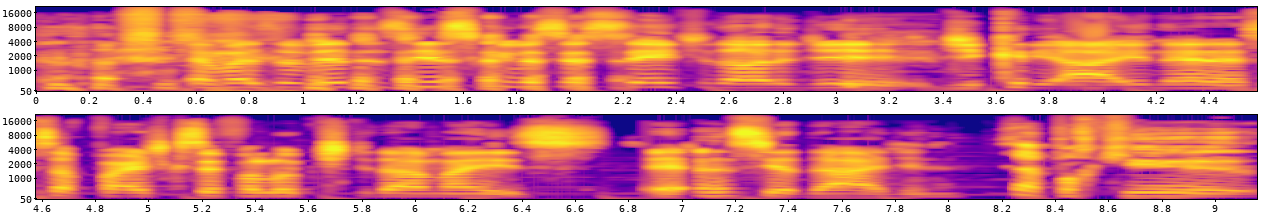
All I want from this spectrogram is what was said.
é mais ou menos isso que você sente na hora de, de criar aí, né? Essa parte que você falou que te dá mais é, ansiedade, né? É, porque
